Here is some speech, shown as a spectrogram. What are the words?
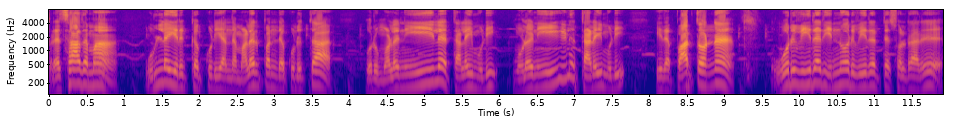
பிரசாதமாக உள்ளே இருக்கக்கூடிய அந்த மலர்பந்தை கொடுத்தா ஒரு முளநீள தலைமுடி முளநீள தலைமுடி. இதை பார்த்தோன்னே ஒரு வீரர் இன்னொரு வீரர்கிட்ட சொல்கிறாரு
